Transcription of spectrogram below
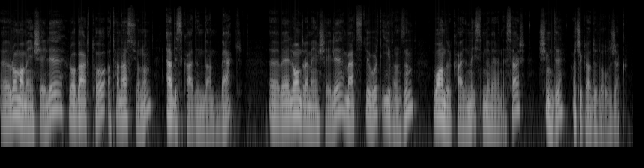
Ee, Roma menşeli Roberto Atanasio'nun Abyss kaydından Back e, ve Londra menşeli Matt Stewart Evans'ın Wonder kaydına ismini veren eser şimdi Açık Radyo'da olacak.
